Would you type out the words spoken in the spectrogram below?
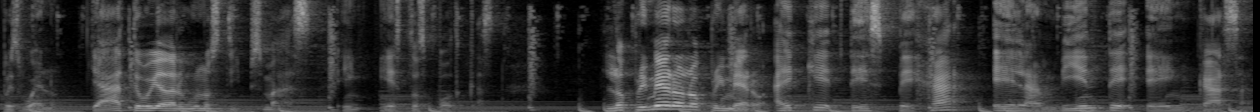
pues bueno, ya te voy a dar algunos tips más en estos podcasts. Lo primero, lo primero, hay que despejar el ambiente en casa.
